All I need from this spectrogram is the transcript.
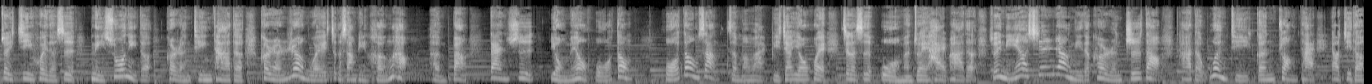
最忌讳的是你说你的，客人听他的，客人认为这个商品很好、很棒，但是有没有活动？活动上怎么买比较优惠？这个是我们最害怕的。所以你要先让你的客人知道他的问题跟状态，要记得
